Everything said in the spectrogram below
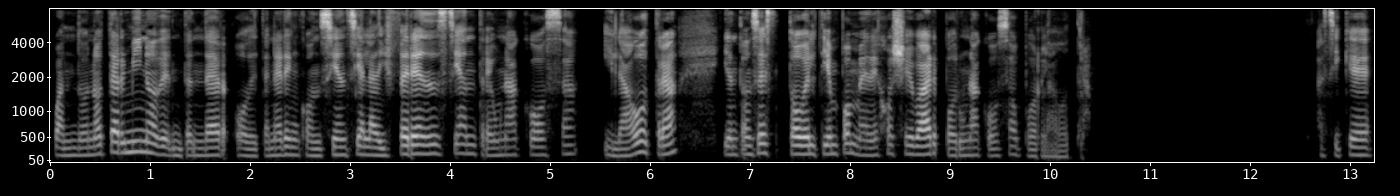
cuando no termino de entender o de tener en conciencia la diferencia entre una cosa y la otra, y entonces todo el tiempo me dejo llevar por una cosa o por la otra. Así que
